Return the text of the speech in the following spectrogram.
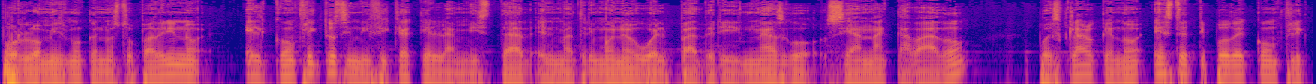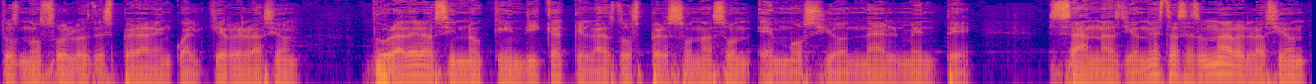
por lo mismo que nuestro padrino. ¿El conflicto significa que la amistad, el matrimonio o el padrinazgo se han acabado? Pues claro que no. Este tipo de conflictos no solo es de esperar en cualquier relación duradera, sino que indica que las dos personas son emocionalmente sanas y honestas. Es una relación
